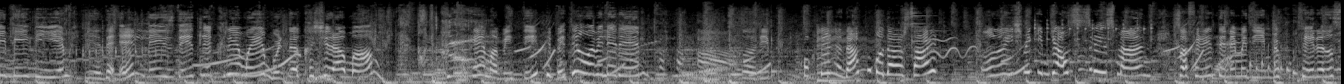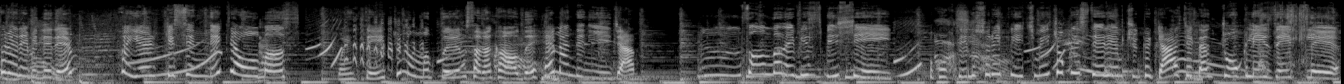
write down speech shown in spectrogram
yemeliyim. Yine de en lezzetli kremayı burada kaşıramam. Krema bitti. Pipeti alabilirim. Garip. Kokteyl neden bu kadar sert? Onu içmek imkansız resmen. Zafer'i denemediğim bir kokteyli nasıl verebilirim? Hayır kesinlikle olmaz. Wednesday tüm umutlarım sana kaldı. Hemen deneyeceğim. Hmm, sonunda nefis bir şey. Kokteyli sürekli içmeyi çok isterim. Çünkü gerçekten çok lezzetli.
